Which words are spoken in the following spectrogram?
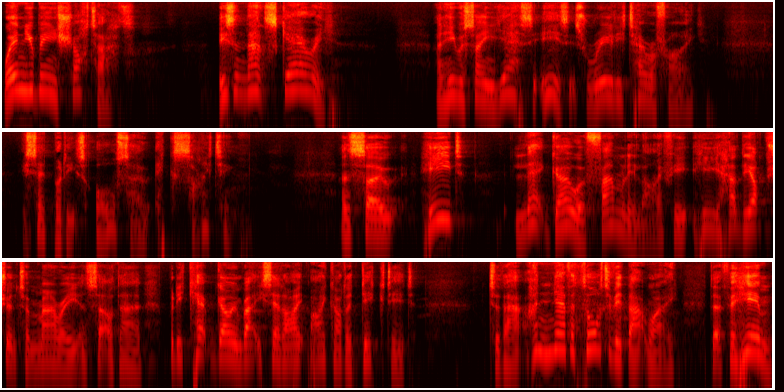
when you're being shot at, isn't that scary? And he was saying, Yes, it is. It's really terrifying. He said, But it's also exciting. And so he'd let go of family life. He, he had the option to marry and settle down, but he kept going back. He said, I, I got addicted to that. I never thought of it that way. That for him,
